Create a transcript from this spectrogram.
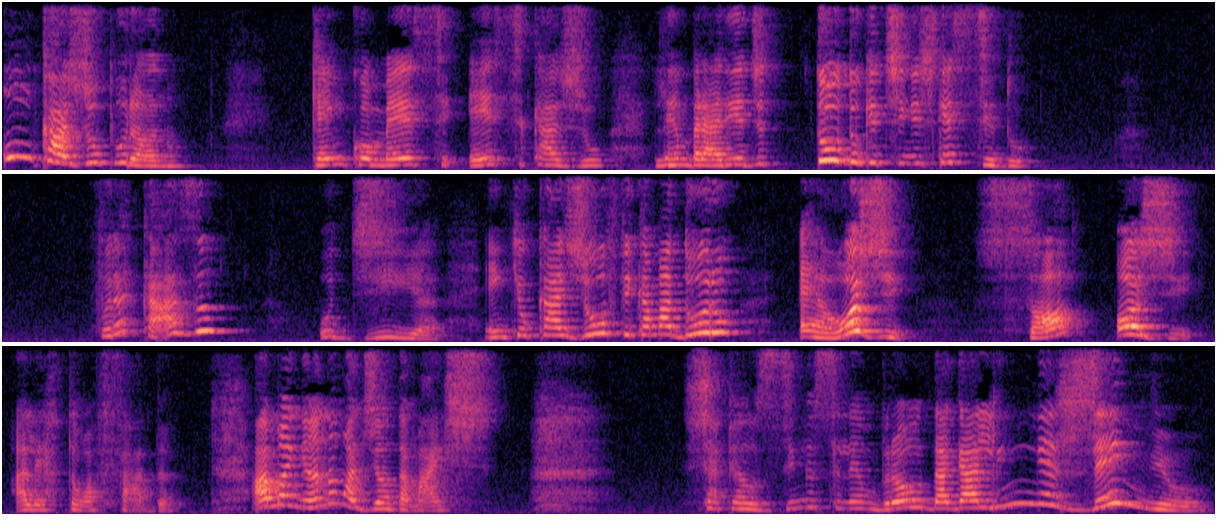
um caju por ano. Quem comesse esse caju lembraria de tudo que tinha esquecido. Por acaso, o dia em que o caju fica maduro é hoje? Só hoje, alertou a fada. Amanhã não adianta mais. Chapeuzinho se lembrou da galinha gênio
